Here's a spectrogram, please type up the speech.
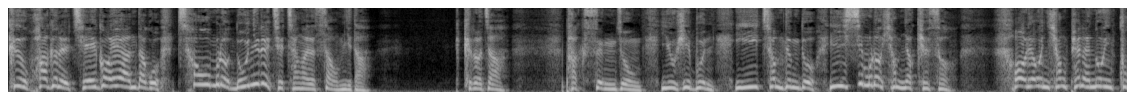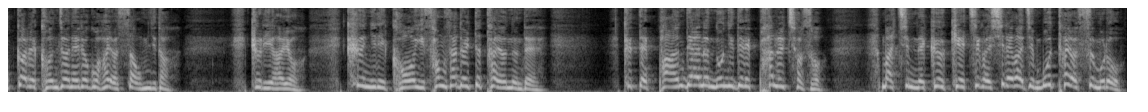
그 화근을 제거해야 한다고 처음으로 논의를 제창하였사옵니다. 그러자 박승종, 유희분, 이첨 등도 일심으로 협력해서 어려운 형편에 놓인 국가를 건져내려고 하였사옵니다. 그리하여 큰 일이 거의 성사될 듯 하였는데 그때 반대하는 논의들이 판을 쳐서 마침내 그 계책을 실행하지 못하였으므로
